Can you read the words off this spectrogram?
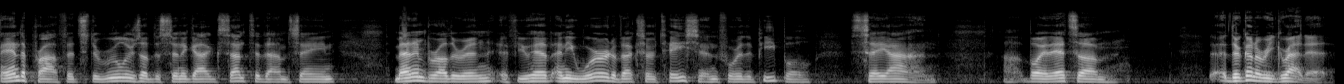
and the prophets, the rulers of the synagogue sent to them, saying, Men and brethren, if you have any word of exhortation for the people, say on. Uh, boy, that's, um, they're going to regret it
